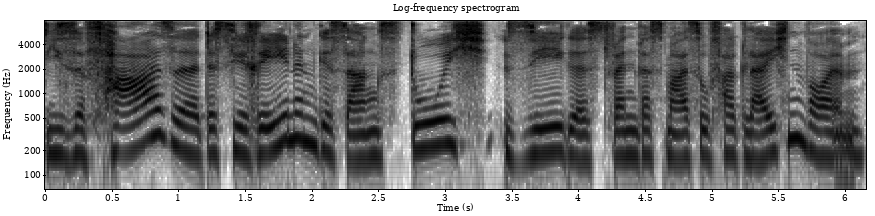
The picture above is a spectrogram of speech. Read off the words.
diese Phase des Sirenengesangs durchsegest, wenn wir es mal so vergleichen wollen.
